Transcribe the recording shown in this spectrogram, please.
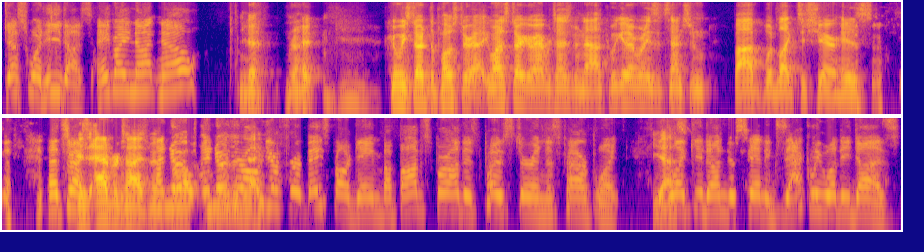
Guess what he does? Anybody not know? Yeah, right. Can we start the poster? You want to start your advertisement now? Can we get everybody's attention? Bob would like to share his. That's right. His advertisement. I know. I know you're all here for a baseball game, but Bob's brought his poster and this PowerPoint. Yes. I'd like you to understand exactly what he does.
